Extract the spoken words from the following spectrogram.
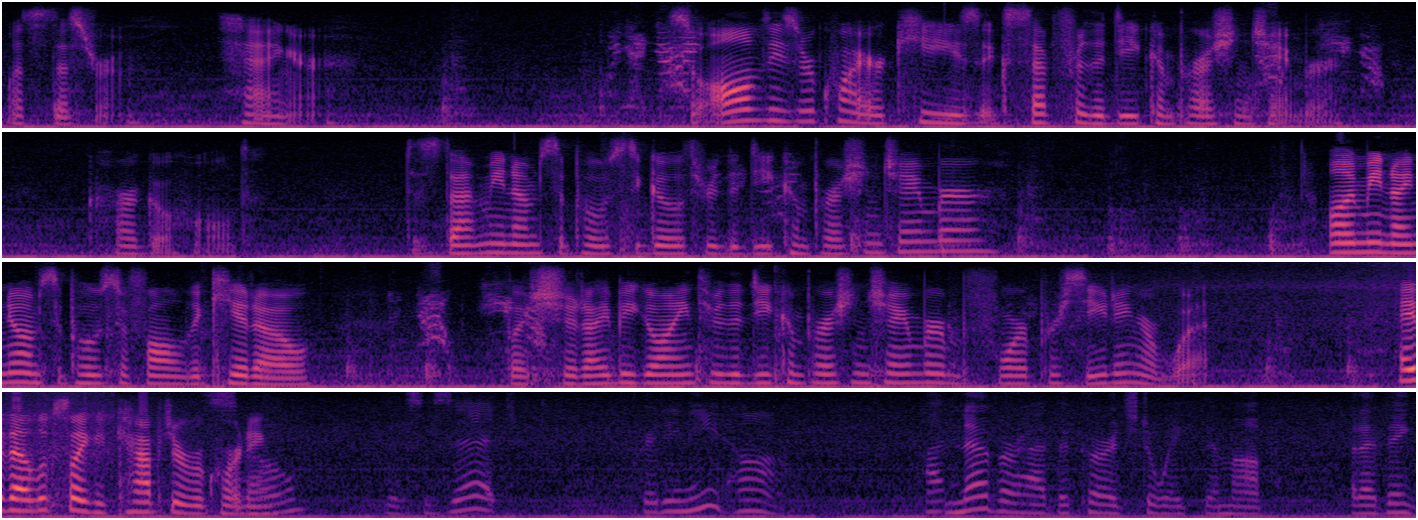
what's this room? Hangar. So all of these require keys except for the decompression chamber. Cargo hold. Does that mean I'm supposed to go through the decompression chamber? Well, I mean, I know I'm supposed to follow the kiddo, but should I be going through the decompression chamber before proceeding, or what? Hey, that looks like a capture recording. It. Pretty neat, huh? I've never had the courage to wake them up, but I think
